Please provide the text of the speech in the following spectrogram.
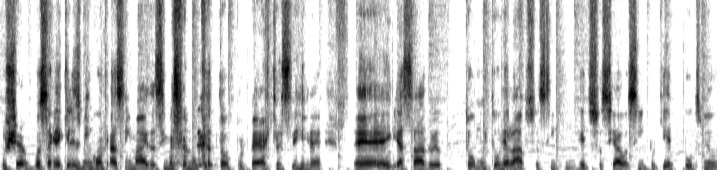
Puxa, eu gostaria que eles me encontrassem mais, assim, mas eu nunca estou por perto, assim, né? É, é, engraçado, eu tô muito relapso, assim, com rede social, assim, porque, putz, meu,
